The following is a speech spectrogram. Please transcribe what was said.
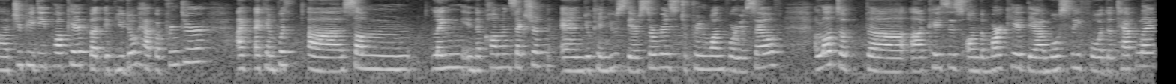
uh, GPD pocket but if you don't have a printer I, I can put uh, some link in the comment section and you can use their service to print one for yourself. A lot of the uh, cases on the market they are mostly for the tablet.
